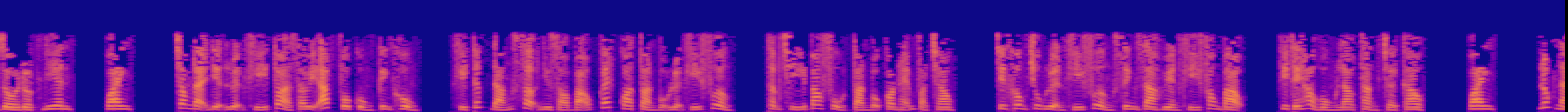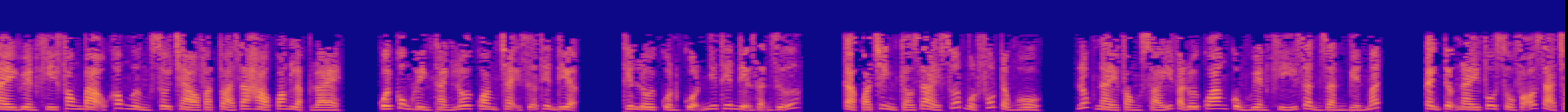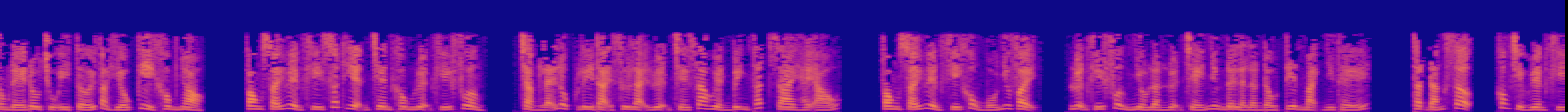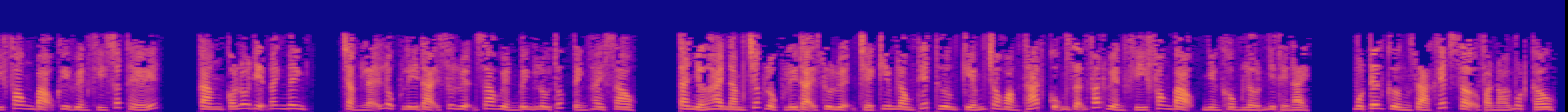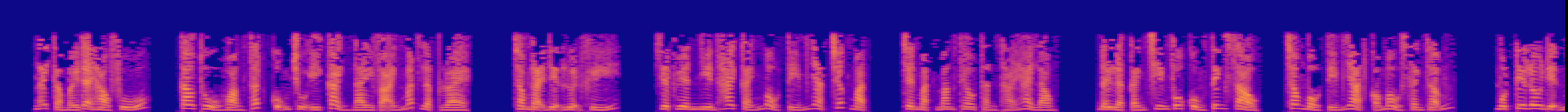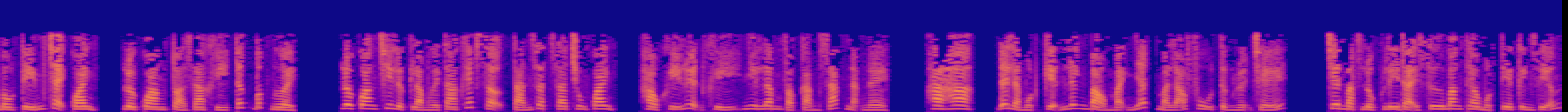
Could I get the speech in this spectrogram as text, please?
Rồi đột nhiên, oanh, trong đại điện luyện khí tỏa ra uy áp vô cùng kinh khủng, khí tức đáng sợ như gió bão quét qua toàn bộ luyện khí phường, thậm chí bao phủ toàn bộ con hẻm vào trong. Trên không trung luyện khí phường sinh ra huyền khí phong bạo, khi thấy hào hùng lao thẳng trời cao. Oanh! Lúc này huyền khí phong bạo không ngừng sôi trào và tỏa ra hào quang lập lòe, cuối cùng hình thành lôi quang chạy giữa thiên địa. Thiên lôi cuồn cuộn như thiên địa giận dữ. Cả quá trình kéo dài suốt một phút đồng hồ, lúc này vòng xoáy và lôi quang cùng huyền khí dần dần biến mất. Cảnh tượng này vô số võ giả trong đế đô chú ý tới và hiếu kỳ không nhỏ. Vòng xoáy huyền khí xuất hiện trên không luyện khí phường, chẳng lẽ Lục Ly đại sư lại luyện chế ra huyền binh thất giai hay áo? Vòng xoáy huyền khí khủng bố như vậy, luyện khí phường nhiều lần luyện chế nhưng đây là lần đầu tiên mạnh như thế. Thật đáng sợ, không chỉ huyền khí phong bạo khi huyền khí xuất thế, càng có lôi điện anh minh, chẳng lẽ Lục Ly đại sư luyện ra huyền binh lôi thức tính hay sao? Ta nhớ hai năm trước Lục Ly đại sư luyện chế Kim Long Thiết Thương kiếm cho Hoàng Thát cũng dẫn phát huyền khí phong bạo nhưng không lớn như thế này. Một tên cường giả khiếp sợ và nói một câu, ngay cả mấy đại hào phú, cao thủ Hoàng Thất cũng chú ý cảnh này và ánh mắt lập lòe. Trong đại điện luyện khí, Diệp Huyền nhìn hai cánh màu tím nhạt trước mặt, trên mặt mang theo thần thái hài lòng. Đây là cánh chim vô cùng tinh xảo, trong màu tím nhạt có màu xanh thẫm. Một tia lôi điện màu tím chạy quanh, lôi quang tỏa ra khí tức bức người. Lôi quang chi lực làm người ta khiếp sợ tán giật ra chung quanh, hào khí luyện khí như lâm vào cảm giác nặng nề. Ha ha, đây là một kiện linh bảo mạnh nhất mà lão phu từng luyện chế. Trên mặt Lục Ly đại sư mang theo một tia kinh diễm.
